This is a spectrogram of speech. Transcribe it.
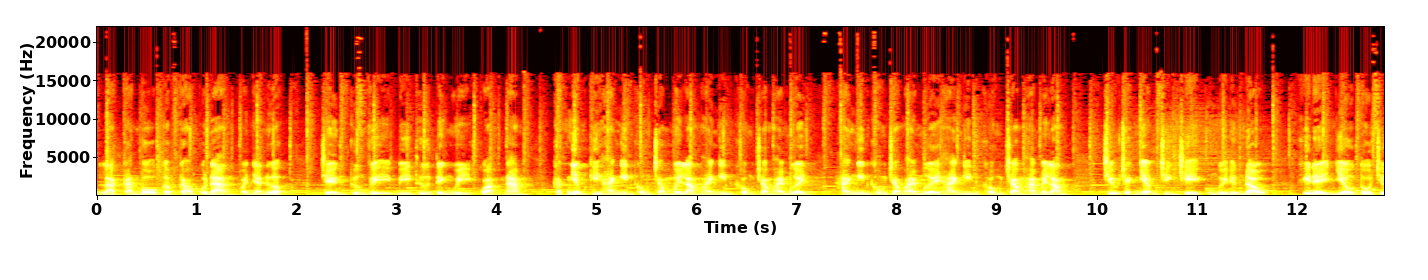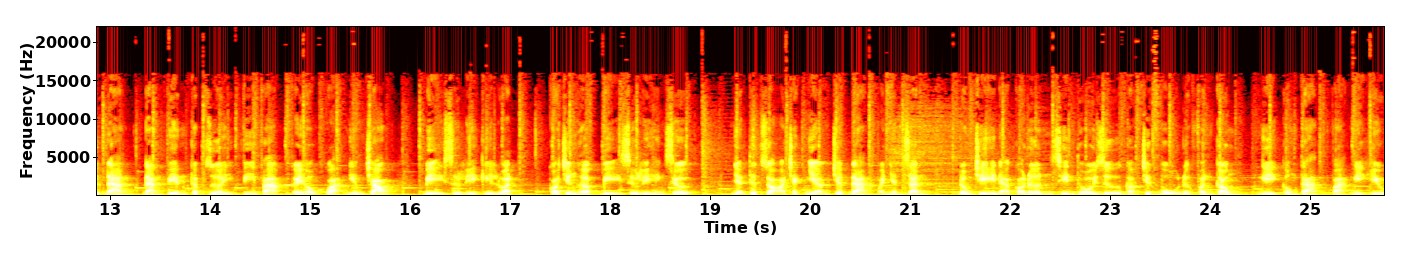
là cán bộ cấp cao của Đảng và Nhà nước trên cương vị Bí thư tỉnh ủy Quảng Nam các nhiệm kỳ 2015-2020, 2020-2025 chịu trách nhiệm chính trị của người đứng đầu khi để nhiều tổ chức đảng, đảng viên cấp dưới vi phạm gây hậu quả nghiêm trọng, bị xử lý kỷ luật, có trường hợp bị xử lý hình sự. Nhận thức rõ trách nhiệm trước Đảng và nhân dân, đồng chí đã có đơn xin thôi giữ các chức vụ được phân công, nghỉ công tác và nghỉ hưu.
